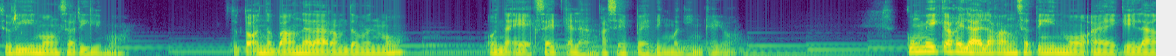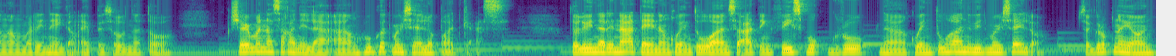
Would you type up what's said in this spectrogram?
Suriin mo ang sarili mo. Totoo na ba ang nararamdaman mo? O na-excite ka lang kasi pwedeng maging kayo? Kung may kakilala kang sa tingin mo ay kailangang marinig ang episode na to, share mo na sa kanila ang Hugot Marcelo Podcast. Tuloy na rin natin ang kwentuhan sa ating Facebook group na Kwentuhan with Marcelo. Sa group na yon,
